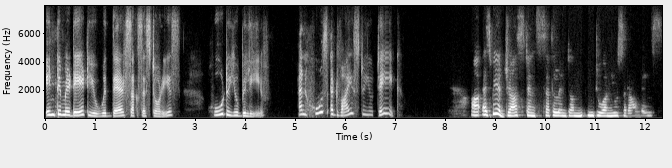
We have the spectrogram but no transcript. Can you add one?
intimidate you with their success stories. Who do you believe? And whose advice do you take? Uh, as we adjust and settle into, into our new surroundings,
